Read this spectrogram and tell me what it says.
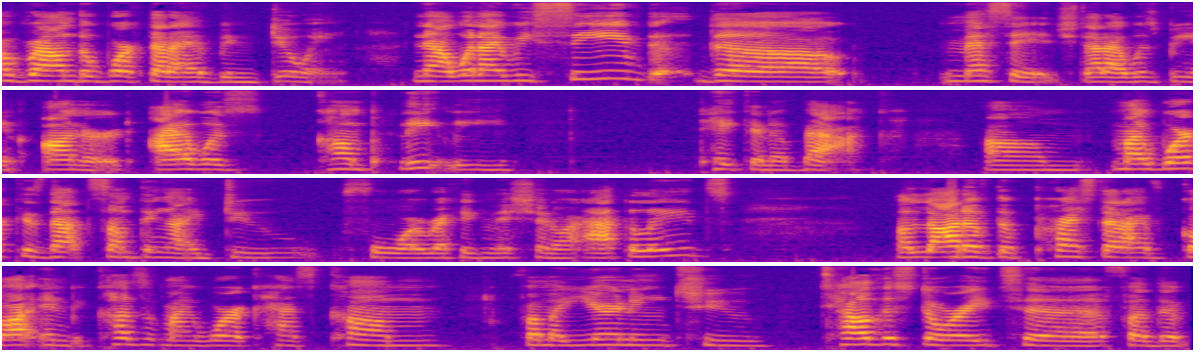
around the work that I have been doing. Now, when I received the message that I was being honored, I was completely taken aback. Um, my work is not something I do for recognition or accolades. A lot of the press that I've gotten because of my work has come from a yearning to tell the story to for the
